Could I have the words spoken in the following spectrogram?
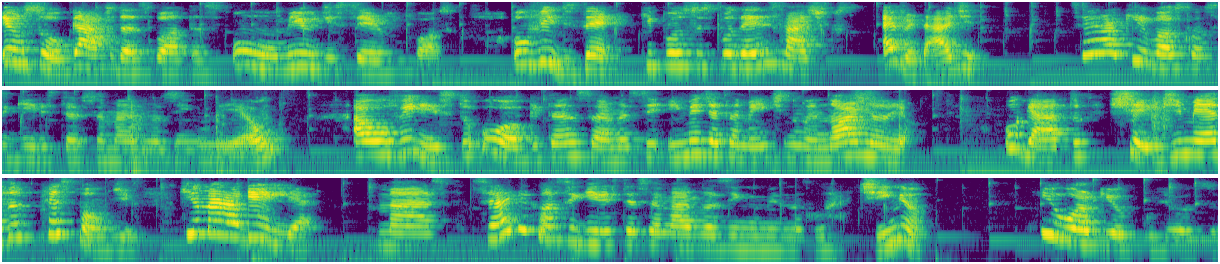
Eu sou o gato das botas, um humilde servo vosso. Ouvi dizer que possuis poderes mágicos. É verdade? Será que vós conseguires transformar-vos em um leão? Ao ouvir isto, o ogre transforma-se imediatamente num enorme leão. O gato, cheio de medo, responde: Que maravilha! Mas Será que conseguires transformar-vos em um minúsculo ratinho? E o orgulhoso?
